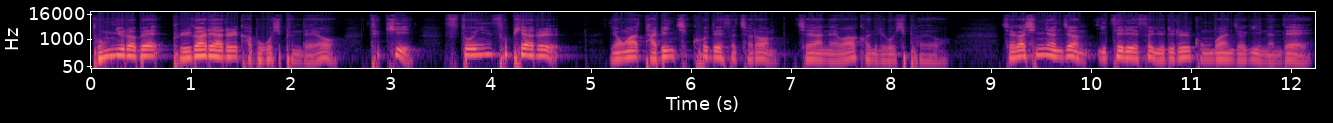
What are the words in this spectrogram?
동유럽의 불가리아를 가보고 싶은데요. 특히 수도인 소피아를 영화 다빈치 코드에서처럼 제 아내와 거닐고 싶어요. 제가 10년 전 이태리에서 요리를 공부한 적이 있는데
